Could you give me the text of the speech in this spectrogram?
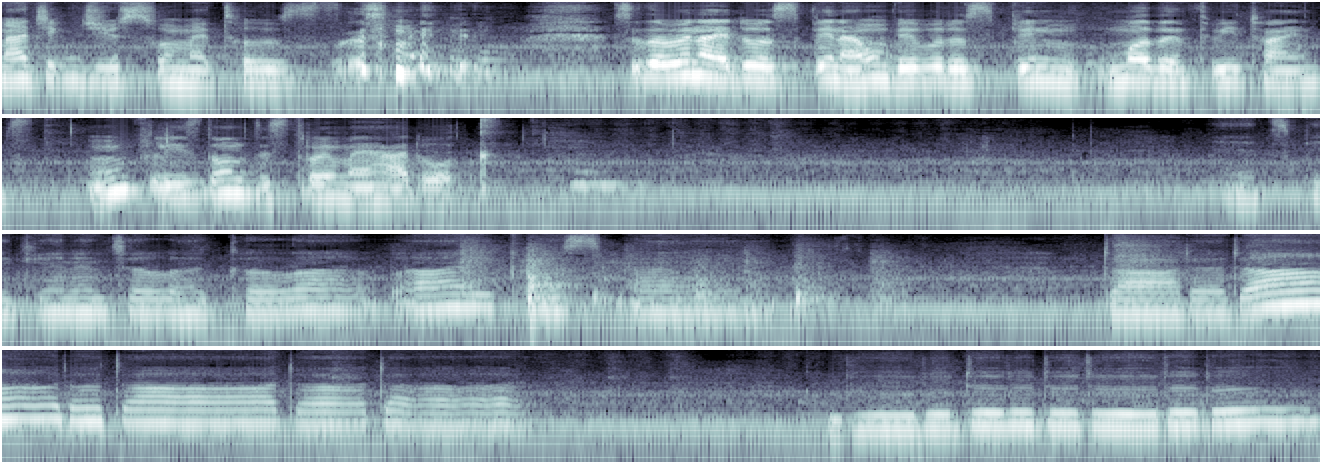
magic juice from my toes. so that when I do a spin, I won't be able to spin more than three times. Mm, please don't destroy my hard work. It's beginning to look a lot like Christmas. Da da da da da da da. Do do do do do do do do.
